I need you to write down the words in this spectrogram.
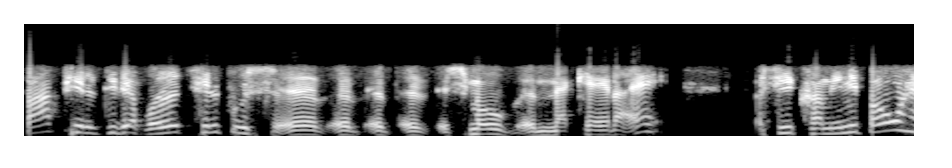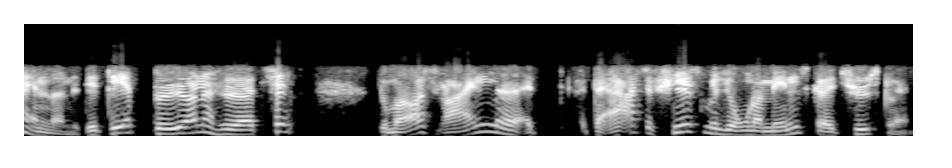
Bare pille de der røde tilbuds øh, øh, øh, små øh, markader af, og sige, kom ind i boghandlerne. Det er der, bøgerne hører til du må også regne med, at der er altså 80 millioner mennesker i Tyskland.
